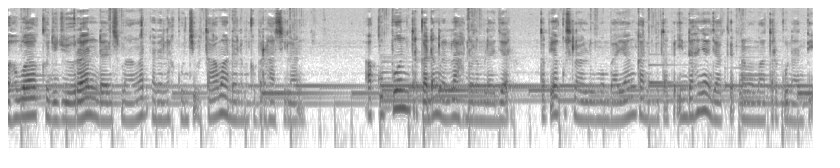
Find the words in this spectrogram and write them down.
bahwa kejujuran dan semangat adalah kunci utama dalam keberhasilan. Aku pun terkadang lelah dalam belajar, tapi aku selalu membayangkan betapa indahnya jaket alma materku nanti.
